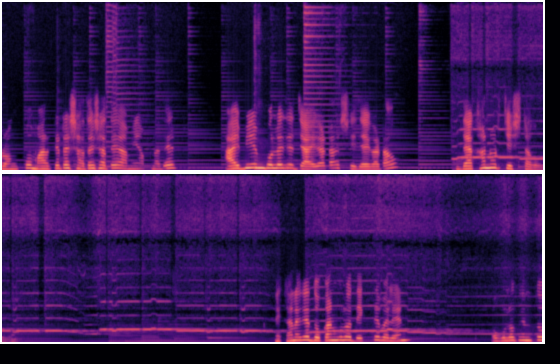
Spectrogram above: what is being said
রংপো মার্কেটের সাথে সাথে আমি আপনাদের আইবিএম বলে যে জায়গাটা, সেই জায়গাটাও দেখানোর চেষ্টা করব। এখানে যে দোকানগুলো দেখতে পেলেন, ওগুলো কিন্তু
